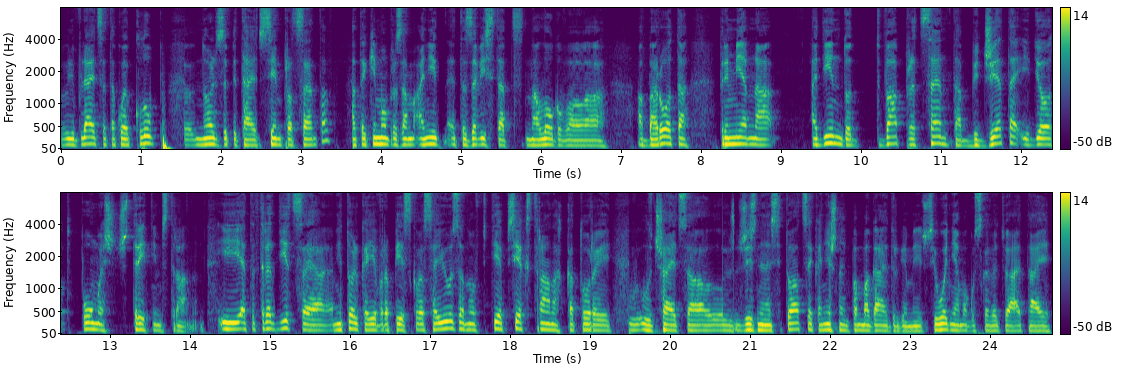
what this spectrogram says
являются такой клуб 0,7%. А таким образом, они, это зависит от налогового оборота, примерно 1 до 2% бюджета идет помощь третьим странам. И это традиция не только Европейского Союза, но в тех всех странах, которые улучшается жизненная ситуация, конечно, им помогают другим. И сегодня я могу сказать, это и,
